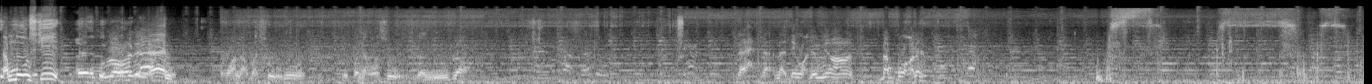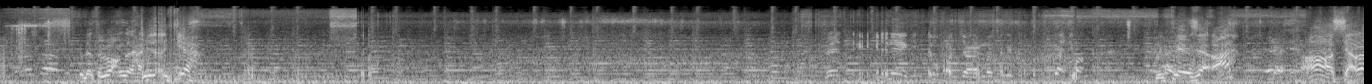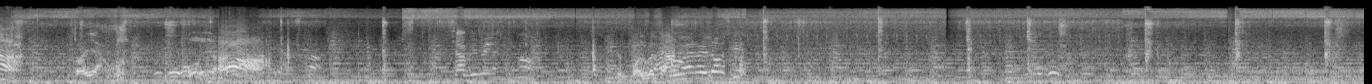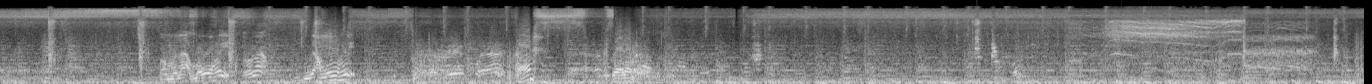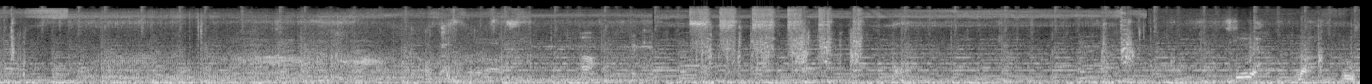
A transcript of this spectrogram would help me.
Sambung sikit. Kan. Orang nak masuk tu. Dia pun nak masuk ganggu pula. Dah, nak, nak tengok dia punya nampak dah. Dah keluar enggak? Hanya nak sikit lah. Ini kita macam masa kita pekat je. Prepare siap ah? Ah, siap lah. Banyak. Ah, Siap ni. Ha. tempat batang. elok sikit. Mama nak bawah hik. Mama nak. Nak bawah hik. Ha? Salam. Sikit je. Dah. Hmm.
